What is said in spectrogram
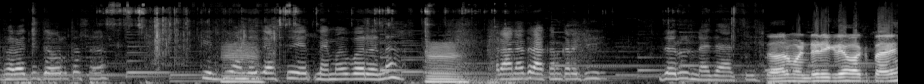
घराच्या जवळ कसं वांदे जास्त येत नाही मग बरं ना. हम्म. रानात राखण करायची जरूर नाही जायची. तर मंडळी इकडे बघताय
